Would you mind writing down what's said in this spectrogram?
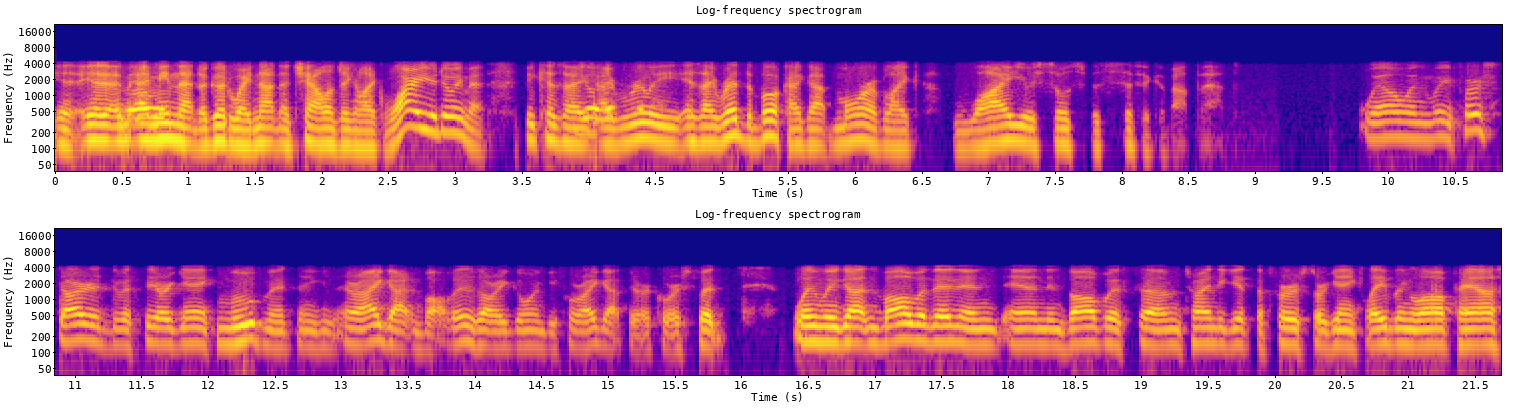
I, I mean that in a good way, not in a challenging like why are you doing that? Because I, I really, as I read the book, I got more of like why you're so specific about that. Well, when we first started with the organic movement, or I got involved, it was already going before I got there, of course. But when we got involved with it and, and involved with um, trying to get the first organic labeling law passed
